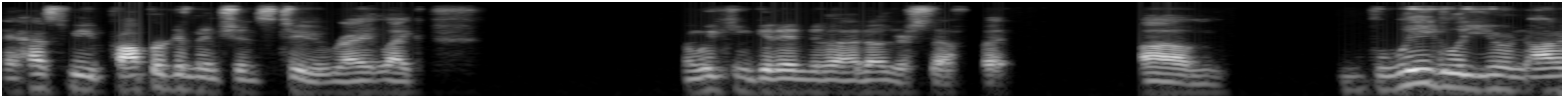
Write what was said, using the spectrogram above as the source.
it has to be proper dimensions too right like and we can get into that other stuff but um legally you're not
